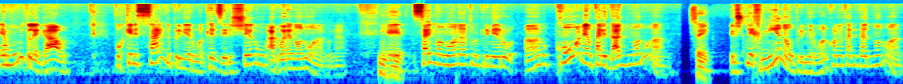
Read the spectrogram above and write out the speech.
é, muito legal, porque eles saem do primeiro ano, quer dizer, eles chegam, agora é nono ano, né? Uhum. É, saem do nono ano, entram no primeiro ano com a mentalidade do nono ano. Sim. Eles terminam o primeiro ano com a mentalidade do nono ano.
